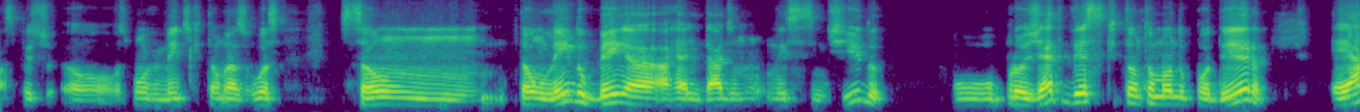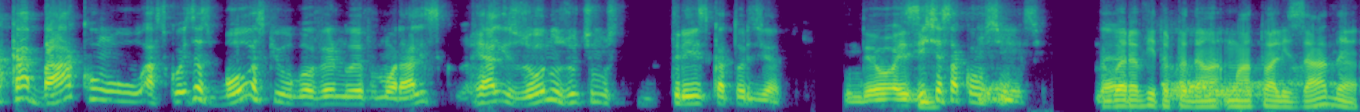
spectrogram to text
as pessoas, os movimentos que estão nas ruas são estão lendo bem a, a realidade nesse sentido. O projeto desses que estão tomando o poder é acabar com as coisas boas que o governo Evo Morales realizou nos últimos 13, 14 anos. Entendeu? Existe essa consciência. Né? Agora, Vitor, para dar uma, atualizada,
